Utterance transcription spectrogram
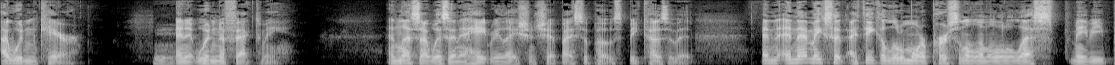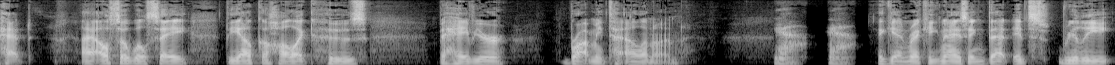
I wouldn't care mm. and it wouldn't affect me unless I was in a hate relationship, I suppose, because of it. And, and that makes it, I think, a little more personal and a little less maybe pet. I also will say the alcoholic whose behavior brought me to Al Anon. Yeah. Yeah again recognizing that it's really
